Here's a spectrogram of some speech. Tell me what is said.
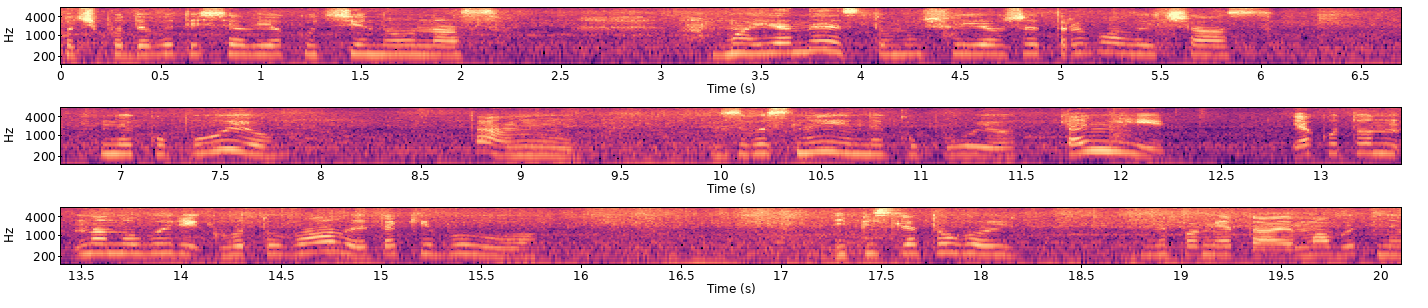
Хоч подивитися, в яку ціну у нас майонез, тому що я вже тривалий час не купую. Та ну, з весни не купую. Та ні. Як ото на Новий рік готували, так і було. І після того не пам'ятаю, мабуть, не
